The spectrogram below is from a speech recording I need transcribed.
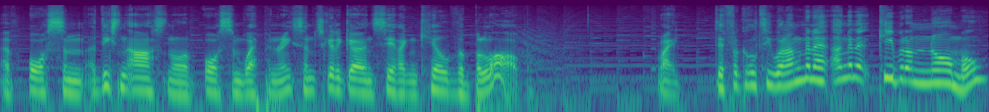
of awesome, a decent arsenal of awesome weaponry. So I'm just gonna go and see if I can kill the blob. Right, difficulty. Well, I'm gonna I'm gonna keep it on normal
